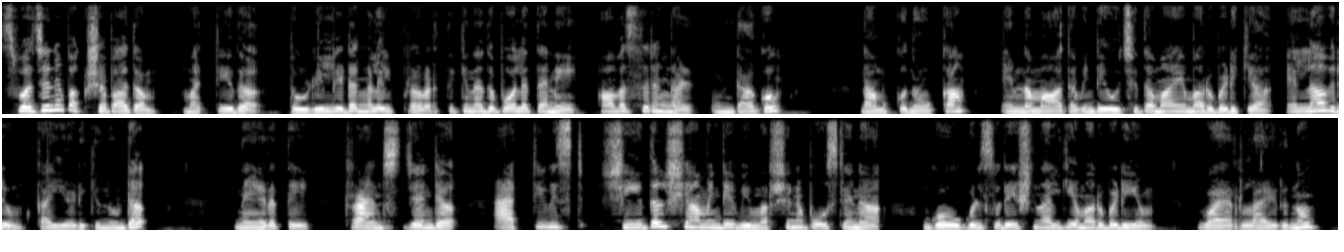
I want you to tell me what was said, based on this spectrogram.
സ്വജനപക്ഷപാതം മറ്റേത് തൊഴിലിടങ്ങളിൽ പ്രവർത്തിക്കുന്നത് പോലെ തന്നെ അവസരങ്ങൾ ഉണ്ടാകും. നമുക്ക് നോക്കാം എന്ന മാധവിന്റെ ഉചിതമായ മറുപടിക്ക് എല്ലാവരും കൈയടിക്കുന്നുണ്ട്. നേരത്തെ ട്രാൻസ്ജെൻഡർ ആക്ടിവിസ്റ്റ് ശീതൾ ശ്യാമിന്റെ വിമർശന പോസ്റ്റിന് ഗോകുൽ സുരേഷ് നൽകിയ മറുപടിയും വൈറലായിരുന്നു.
